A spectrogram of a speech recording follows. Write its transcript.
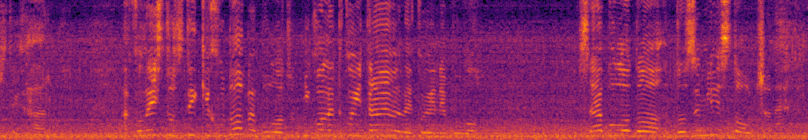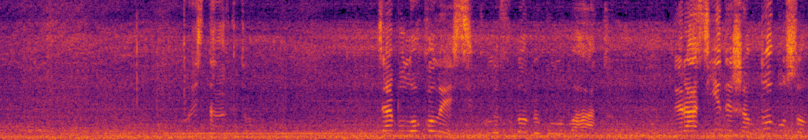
Ж так гарно. А колись тут стільки худоби було, тут ніколи такої трави великої не було. Все було до, до землі стовчене. Ось так то. Це було колись, коли худоби було багато. Не раз їдеш автобусом,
